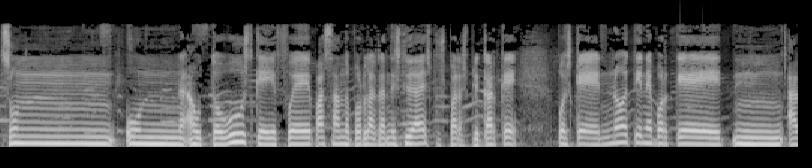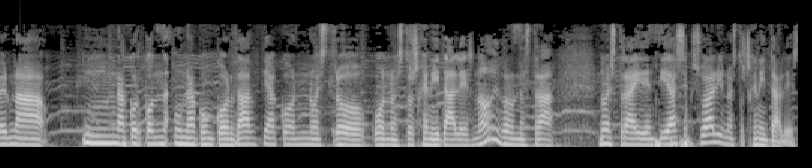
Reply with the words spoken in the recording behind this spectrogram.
Es un, un autobús que fue pasando por las grandes ciudades pues para explicar que pues que no tiene por qué mm, haber una una, una concordancia con nuestro con nuestros genitales, ¿no? Y con nuestra nuestra identidad sexual y nuestros genitales.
